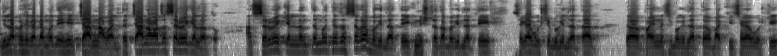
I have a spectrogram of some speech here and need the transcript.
जिल्हा परिषद गटामध्ये हे चार नाव आले. तर चार नावाचा सर्वे केला जातो. आणि सर्वे केल्यानंतर मग त्याचं सगळं बघितलं जातं. एकनिष्ठता बघितलं जाते सगळ्या गोष्टी बघितल्या जातात फायनान्स बघितलं जातं बाकी सगळ्या गोष्टी.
